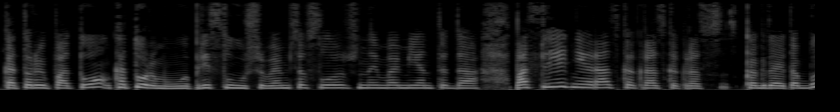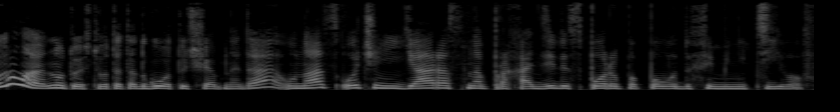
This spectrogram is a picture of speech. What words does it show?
который по- то, к которому мы прислушиваемся в сложные моменты, да. Последний раз, как раз, как раз, когда это было, ну, то есть вот этот год учебный, да, у нас очень яростно проходили споры по поводу феминитивов.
